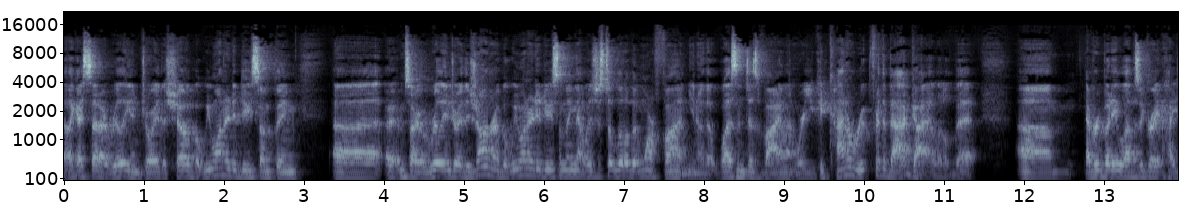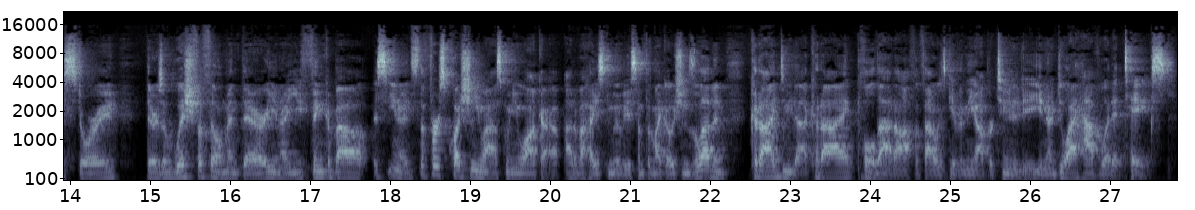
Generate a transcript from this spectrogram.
like i said i really enjoy the show but we wanted to do something uh, i'm sorry we really enjoy the genre but we wanted to do something that was just a little bit more fun you know that wasn't as violent where you could kind of root for the bad guy a little bit. Um, everybody loves a great heist story there's a wish fulfillment there. You know, you think about, you know, it's the first question you ask when you walk out of a heist movie, something like Ocean's 11. Could I do that? Could I pull that off if I was given the opportunity? You know, do I have what it takes?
